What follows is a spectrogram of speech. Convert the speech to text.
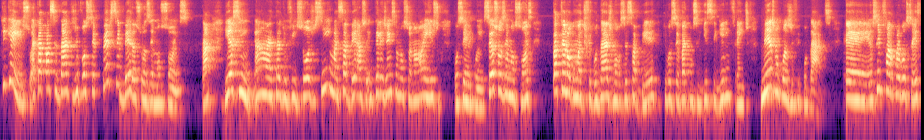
que, que é isso? É a capacidade de você perceber as suas emoções, tá? E assim, ah, tá difícil hoje, sim, mas saber, a inteligência emocional é isso. Você reconhecer as suas emoções, tá tendo alguma dificuldade, mas você saber que você vai conseguir seguir em frente, mesmo com as dificuldades. É, eu sempre falo para vocês,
